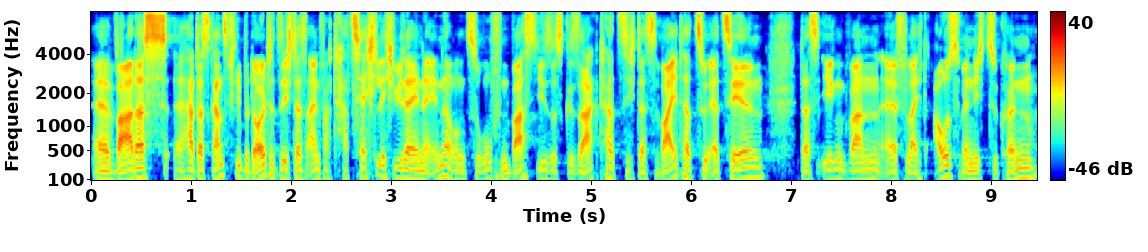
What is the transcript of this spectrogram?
äh, war das, hat das ganz viel bedeutet, sich das einfach tatsächlich wieder in Erinnerung zu rufen, was Jesus gesagt hat, sich das weiter zu erzählen, das irgendwann äh, vielleicht auswendig zu können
